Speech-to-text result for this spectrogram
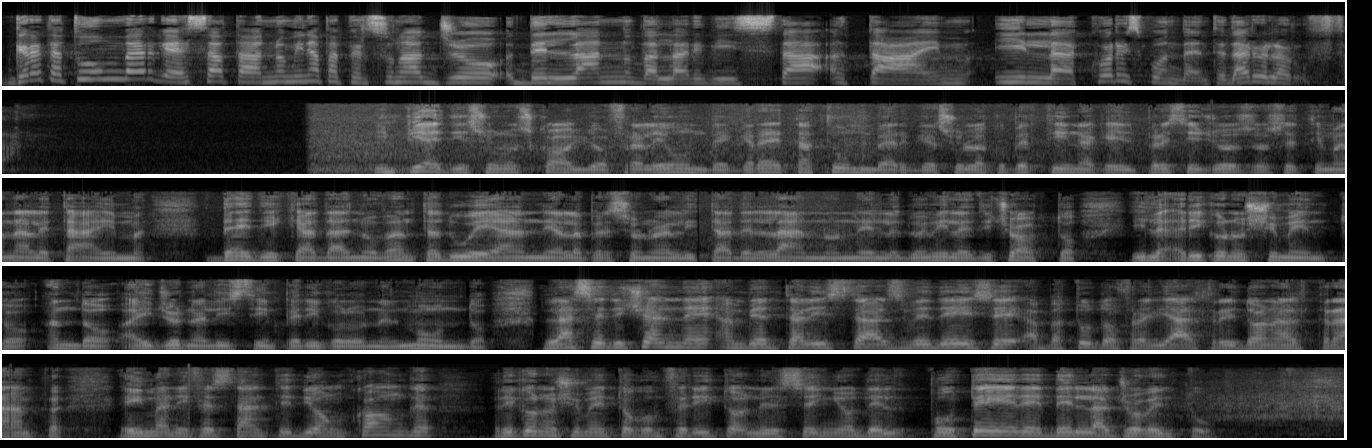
Greta Thunberg è stata nominata personaggio dell'anno dalla rivista Time. Il corrispondente Dario La Ruffa. In piedi su uno scoglio fra le onde Greta Thunberg sulla copertina che il prestigioso settimanale Time dedica da 92 anni alla personalità dell'anno. Nel 2018 il riconoscimento andò ai giornalisti in pericolo nel mondo. La sedicenne ambientalista svedese ha battuto fra gli altri Donald Trump e i manifestanti di Hong Kong, riconoscimento conferito nel segno del potere della gioventù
